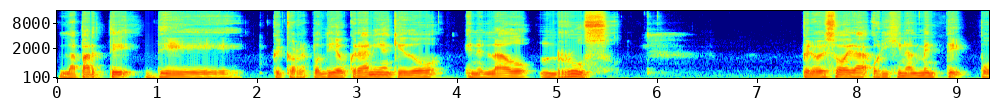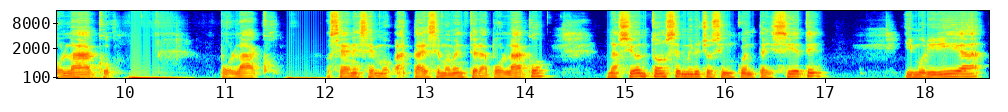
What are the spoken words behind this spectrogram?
la parte de, que correspondía a Ucrania quedó en el lado ruso. Pero eso era originalmente polaco. Polaco. O sea, en ese, hasta ese momento era polaco. Nació entonces en 1857 y moriría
